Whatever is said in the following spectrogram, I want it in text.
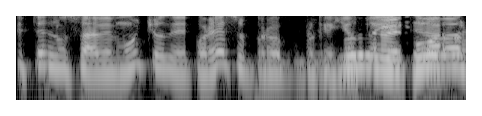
Usted no sabe mucho de por eso, pero porque yo estoy Bermudas,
